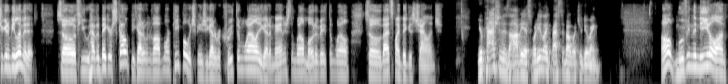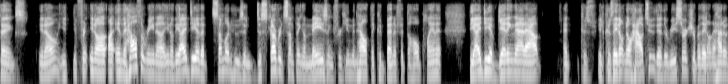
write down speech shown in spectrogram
you're going to be limited. So if you have a bigger scope, you got to involve more people, which means you got to recruit them well, you got to manage them well, motivate them well. So that's my biggest challenge. Your passion is obvious. What do you like best about what you're doing? Oh, moving the needle on things you know? You, you know uh, in the health arena you know the idea that someone who's in, discovered something amazing for human health that could benefit the whole planet the idea of getting that out and because because they don't know how to they're the researcher but they don't know how to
